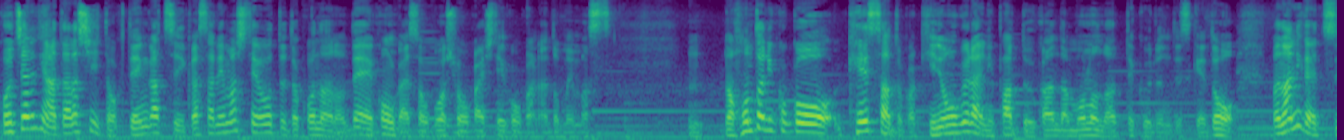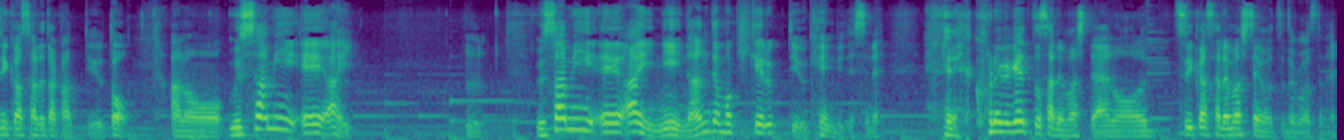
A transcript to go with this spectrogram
こちらに新しい特典が追加されましたよってとこなので、今回そこを紹介していこうかなと思います。うんまあ、本当にここ、今朝とか昨日ぐらいにパッと浮かんだものになってくるんですけど、まあ、何が追加されたかっていうと、あの、うさみ AI。うん。うさみ AI に何でも聞けるっていう権利ですね。これがゲットされまして、あの、追加されましたよってところですね。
